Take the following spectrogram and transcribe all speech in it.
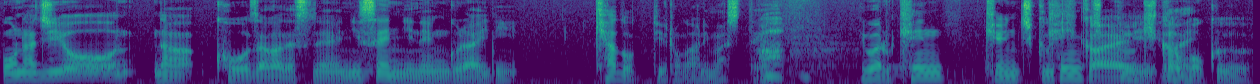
同じような講座がですね2002年ぐらいに CAD っていうのがありまして。あいわゆる建建築機建械築機械。土木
